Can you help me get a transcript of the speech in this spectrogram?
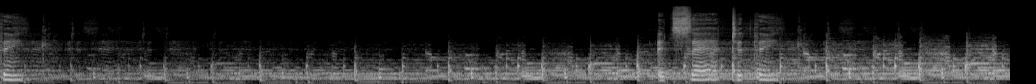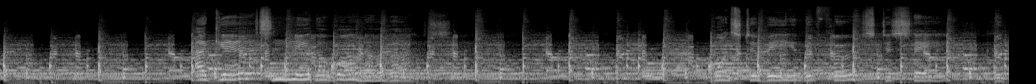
think It's sad to think I guess neither one of us wants to be the first to say.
